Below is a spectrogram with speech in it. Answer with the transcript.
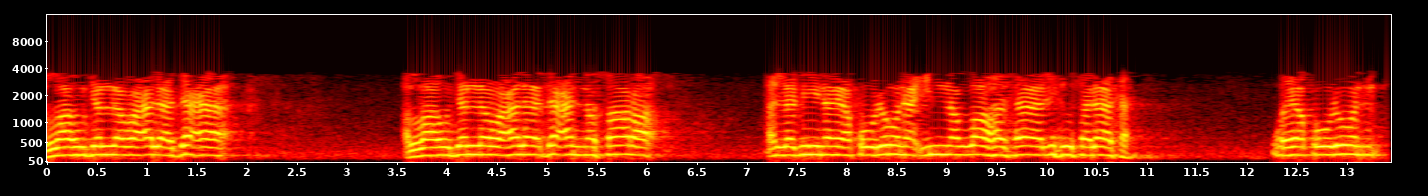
الله جل وعلا دعا الله جل وعلا دعا النصارى الذين يقولون إن الله ثالث ثلاثة ويقولون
